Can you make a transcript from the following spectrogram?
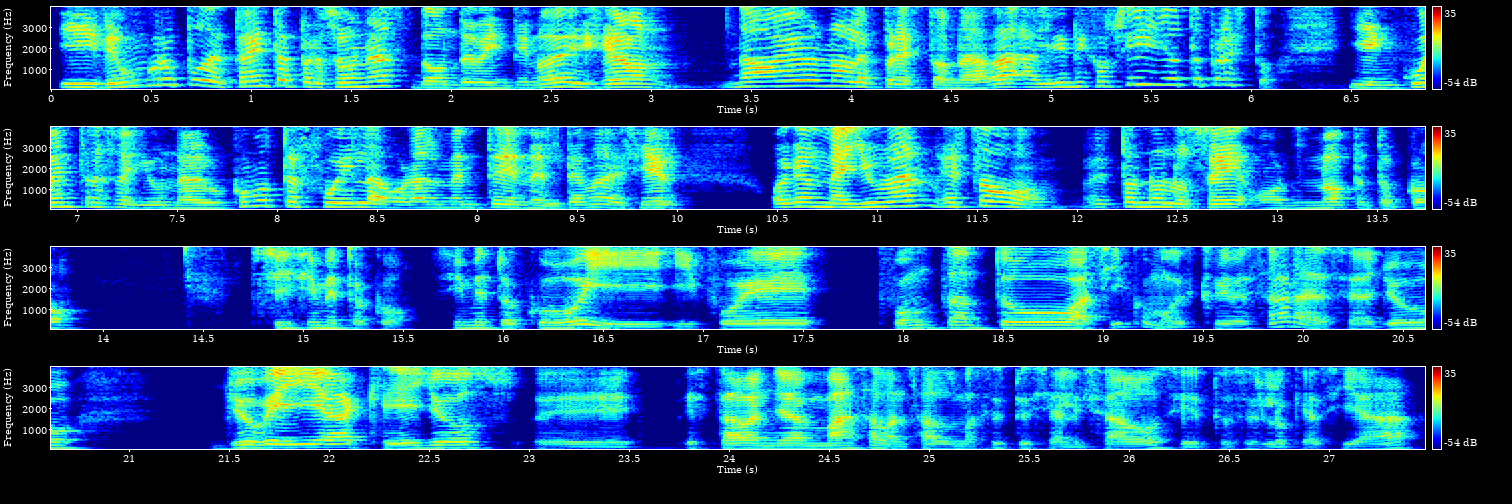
Y de un grupo de 30 personas, donde 29 dijeron, no, yo no le presto nada, alguien dijo, sí, yo te presto. Y encuentras ahí un algo. ¿Cómo te fue laboralmente en el tema de decir, oigan, ¿me ayudan? Esto, esto no lo sé o no te tocó. Sí, sí me tocó, sí me tocó y, fue, fue un tanto así como describe Sara. O sea, yo, yo veía que ellos eh, estaban ya más avanzados, más especializados y entonces lo que hacía,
